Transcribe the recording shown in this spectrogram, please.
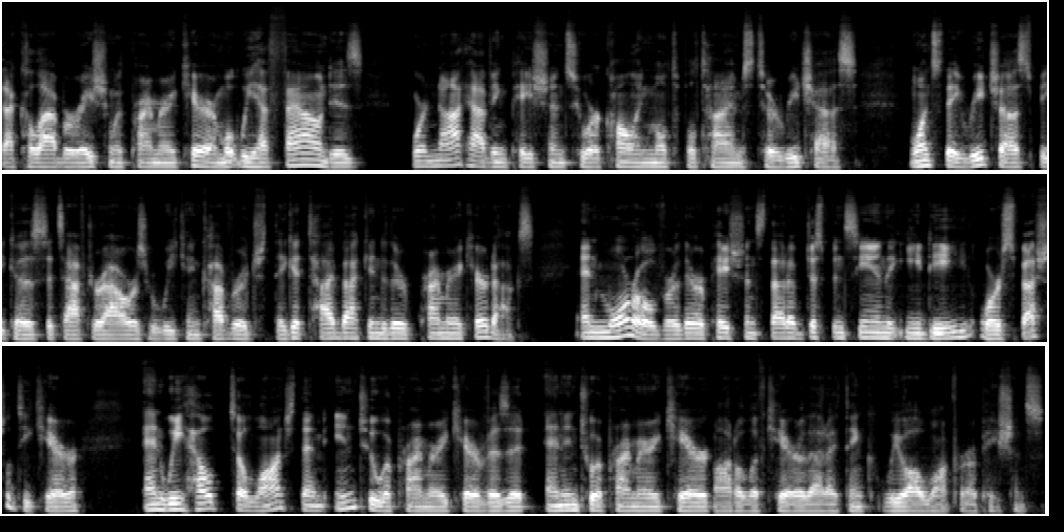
that collaboration with primary care. And what we have found is we're not having patients who are calling multiple times to reach us. Once they reach us because it's after hours or weekend coverage, they get tied back into their primary care docs. And moreover, there are patients that have just been seeing the ED or specialty care, and we help to launch them into a primary care visit and into a primary care model of care that I think we all want for our patients.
